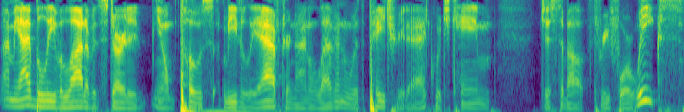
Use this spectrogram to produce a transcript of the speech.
I mean, I believe a lot of it started, you know, post immediately after 9 11 with Patriot Act, which came just about three, four weeks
